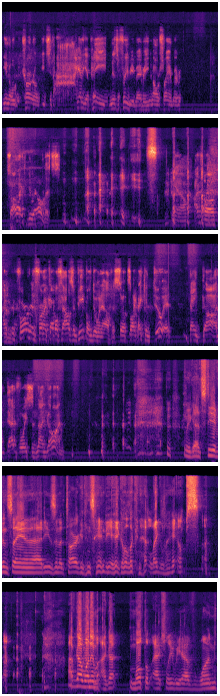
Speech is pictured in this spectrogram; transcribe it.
you know the Colonel he said "Ah, I gotta get paid and it's a freebie, baby. You know what I'm saying, baby. So I like to do Elvis. Nice. You know, I've, Awesome. I've performed in front of a couple thousand people doing Elvis, so it's like I can do it. Thank God that voice is not gone. We got Steven saying that he's in a Target in San Diego looking at leg lamps. I've got one in. I've got multiple. Actually, we have one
